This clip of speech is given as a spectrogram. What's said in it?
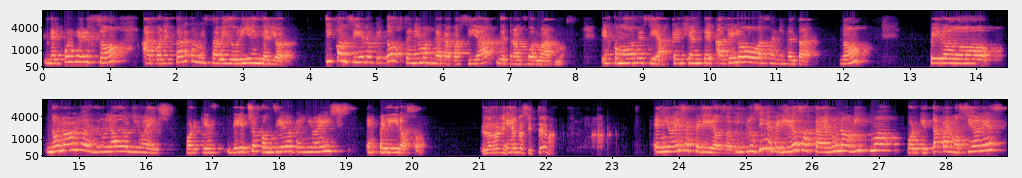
después de eso a conectar con mi sabiduría interior. Sí considero que todos tenemos la capacidad de transformarnos. Es como vos decías, que hay gente, ¿a qué lobo vas a alimentar? ¿No? pero no lo hablo desde un lado New Age, porque de hecho considero que el New Age es peligroso. Es la religión del sistema. El New Age es peligroso, inclusive peligroso hasta en uno mismo porque tapa emociones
